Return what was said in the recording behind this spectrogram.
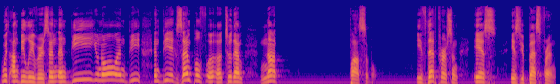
with unbelievers and, and be, you know, and be and be example for, uh, to them, not possible if that person is, is your best friend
